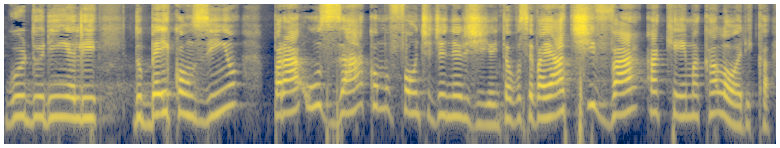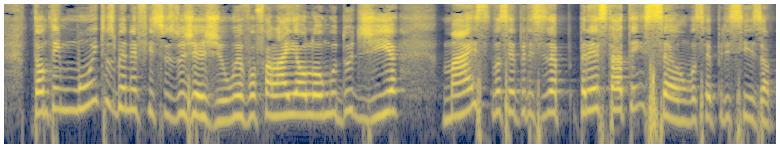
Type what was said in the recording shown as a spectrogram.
gordurinha ali do baconzinho, para usar como fonte de energia. Então, você vai ativar a queima calórica. Então, tem muitos benefícios do jejum, eu vou falar aí ao longo do dia, mas você precisa prestar atenção, você precisa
